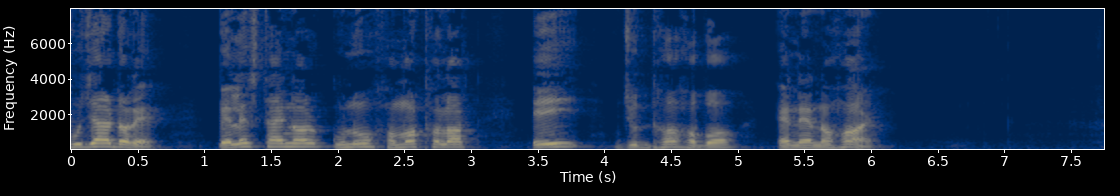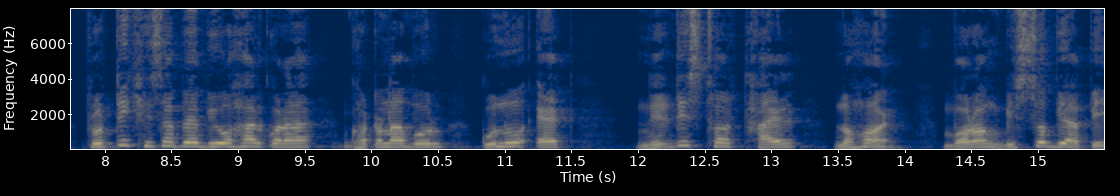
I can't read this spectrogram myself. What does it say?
বুজাৰ দৰে পেলেষ্টাইনৰ কোনো সমথলত এই যুদ্ধ হ'ব এনে নহয়। প্ৰতীক হিচাপে ব্যৱহাৰ কৰা ঘটনাবোৰ কোনো এক নিৰ্দিষ্ট ঠাইৰ নহয় বৰং বিশ্বব্যাপী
